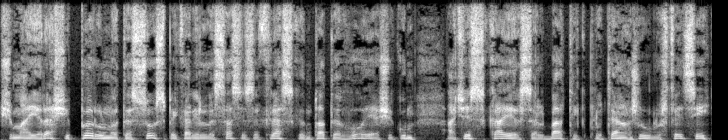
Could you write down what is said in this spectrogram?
Și mai era și părul mătăsos pe care îl lăsase să crească în toată voia și cum acest caier sălbatic plutea în jurul feței,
